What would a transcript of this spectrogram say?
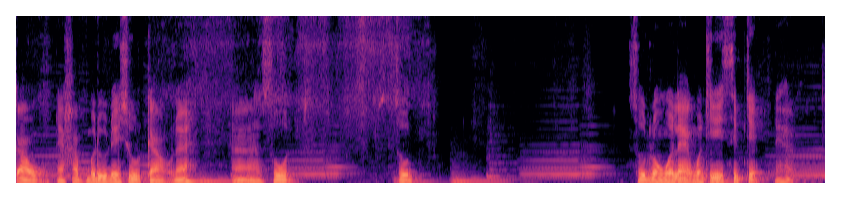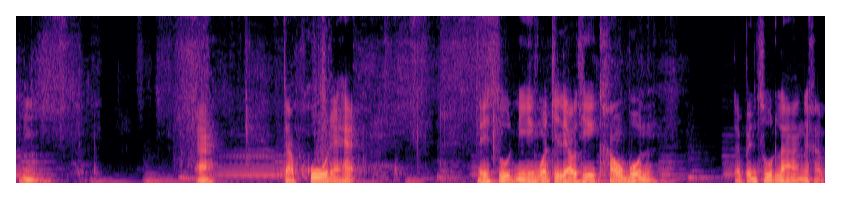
เก่านะครับ มาดูในสูตรเก่านะอ่าสูตรสูตรสูตรลงวันแรกวันที่ 17 นะครับอืมอะจับคู่นะฮะในสูตรนี้งวดที่แล้วที่เข้าบน แต่เป็นสูตรล่างนะครับ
